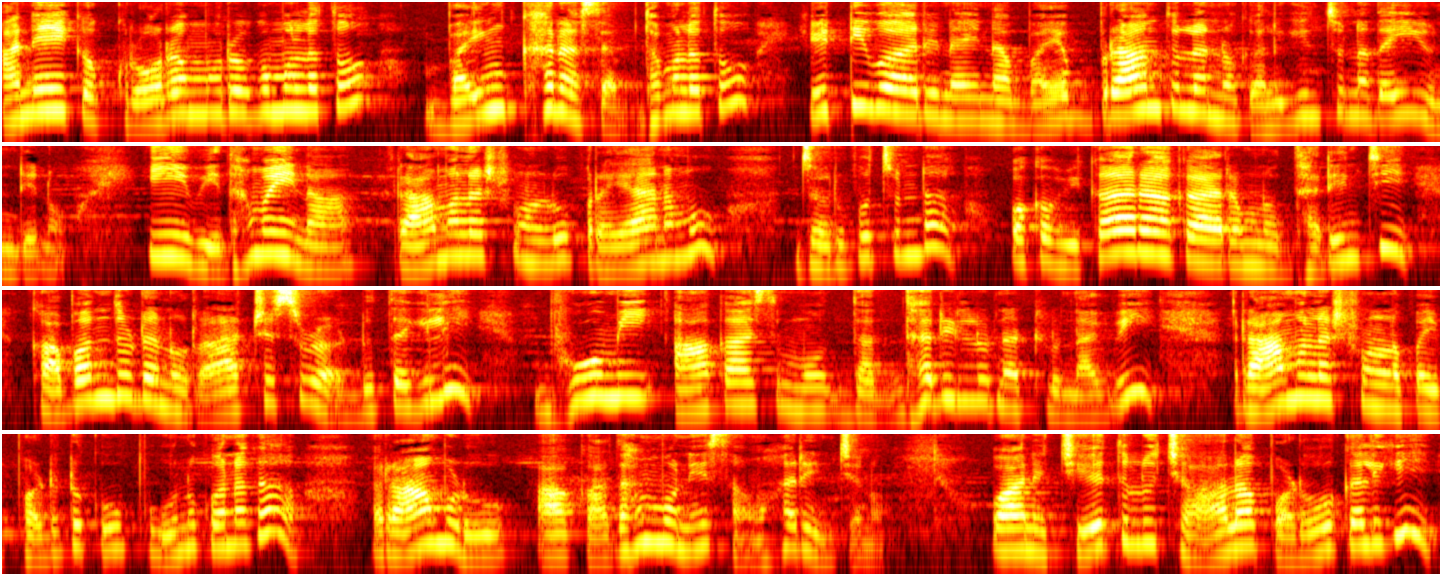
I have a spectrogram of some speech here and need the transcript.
అనేక క్రూర మృగములతో భయంకర శబ్దములతో ఎట్టివారినైన భయభ్రాంతులను కలిగించున్నదై ఉండెను. ఈ విధమైన రామలక్ష్మణులు ప్రయాణము జరుపుచుండ ఒక వికారాకారమును ధరించి కబంధుడను రాక్షసుడు అడ్డు తగిలి భూమి ఆకాశము దద్దరిల్లునట్లు నవ్వి రామలక్ష్మణులపై పడుటకు పూనుకొనగా రాముడు ఆ కదంబుని సంహరించెను. వాని చేతులు చాలా పొడవు కలిగి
